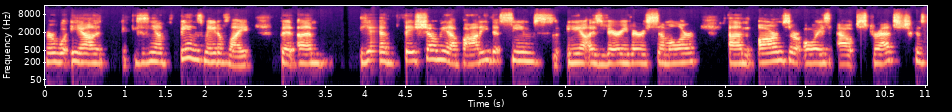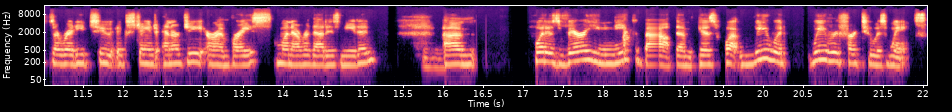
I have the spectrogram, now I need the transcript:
or what yeah you know beings made of light but um yeah they show me a body that seems you know is very very similar. Um, arms are always outstretched because they're ready to exchange energy or embrace whenever that is needed. Mm-hmm. um, what is very unique about them is what we would we refer to as wings.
